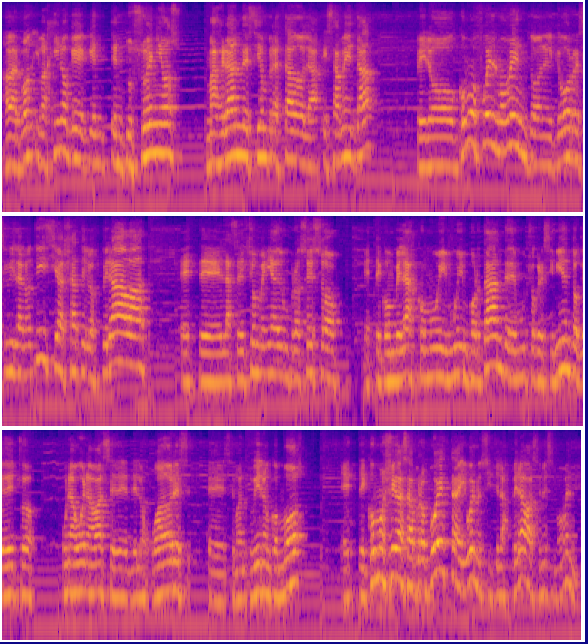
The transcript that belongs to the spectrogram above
A ver, vos imagino que, en, tus sueños más grandes siempre ha estado esa meta, pero ¿cómo fue el momento en el que vos recibís la noticia? ¿Ya te lo esperabas? Este, la selección venía de un proceso este, con Velasco muy, importante, de mucho crecimiento, que de hecho una buena base de, los jugadores eh, se mantuvieron con vos. Este, ¿Cómo llega esa propuesta y bueno, si te la esperabas en ese momento?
